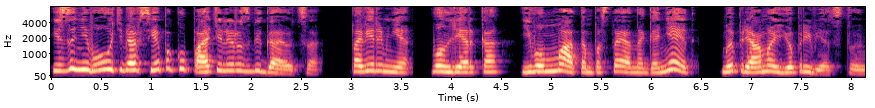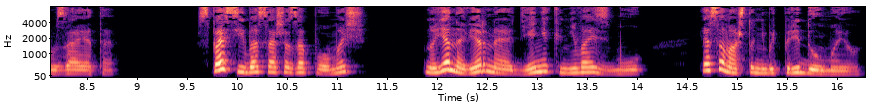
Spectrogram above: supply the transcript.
Из-за него у тебя все покупатели разбегаются. Поверь мне, вон Лерка его матом постоянно гоняет, мы прямо ее приветствуем за это. Спасибо, Саша, за помощь, но я, наверное, денег не возьму. Я сама что-нибудь придумаю,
